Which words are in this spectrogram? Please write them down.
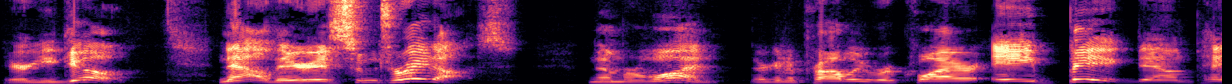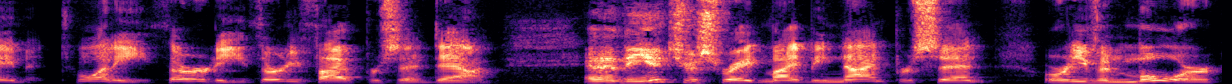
there you go. Now, there is some trade-offs. Number one, they're going to probably require a big down payment 20, 30, 35% down. And then the interest rate might be 9% or even more.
